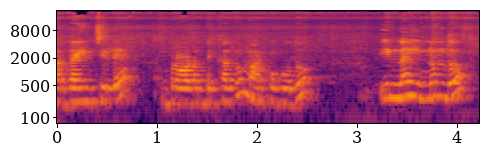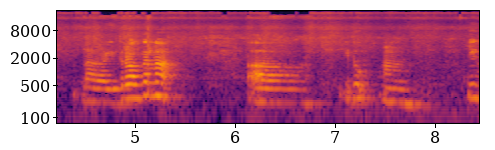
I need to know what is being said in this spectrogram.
ಅರ್ಧ ಇಂಚಿಲ್ಲೇ ಬ್ರಾಡ್ ಬೇಕಾದರೂ ಮಾಡ್ಕೋಬೋದು. ಇನ್ನು ಇನ್ನೊಂದು ಇದ್ರಾಗನ ಇದು ಈಗ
